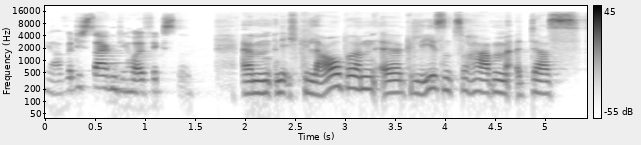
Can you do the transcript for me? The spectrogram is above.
ja, würde ich sagen, die häufigsten. Ähm, ich glaube, äh, gelesen zu haben, dass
